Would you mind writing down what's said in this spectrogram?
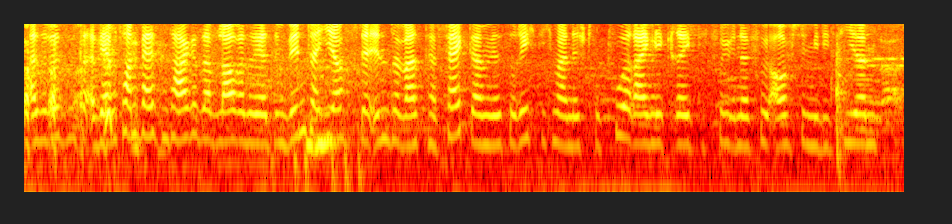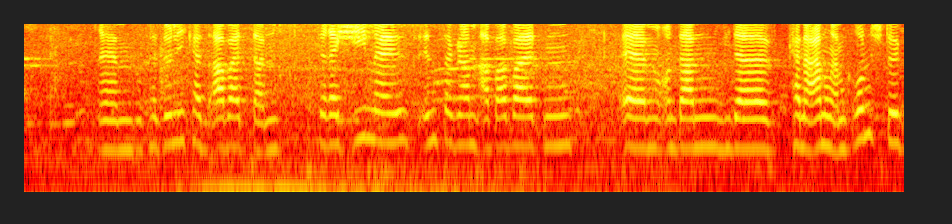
also das ist, wir haben schon einen festen Tagesablauf. Also jetzt im Winter hier auf der Insel war es perfekt. Da haben wir so richtig mal eine Struktur reingekriegt. Früh in der Früh aufstehen, meditieren, ähm, so Persönlichkeitsarbeit, dann direkt E-Mails, Instagram abarbeiten ähm, und dann wieder, keine Ahnung, am Grundstück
